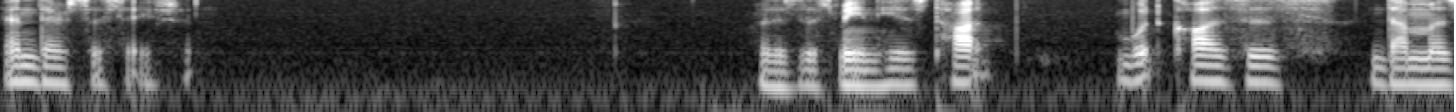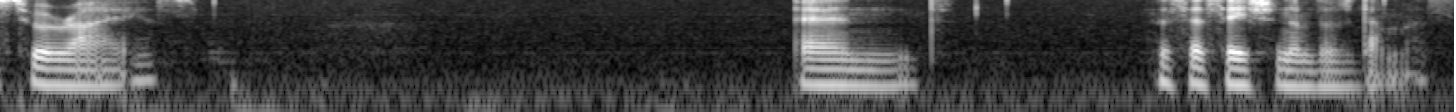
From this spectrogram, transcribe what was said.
and their cessation. What does this mean? He has taught what causes dhammas to arise, and the cessation of those dhammas.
